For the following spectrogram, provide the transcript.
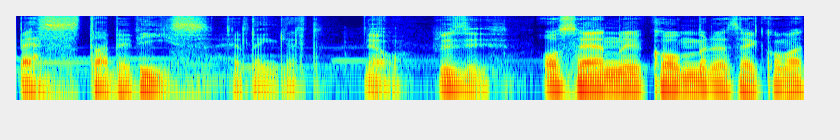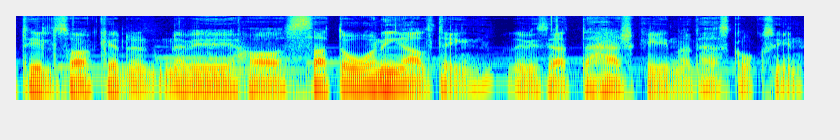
bästa bevis helt enkelt. Ja, precis. Och sen kommer det säkert komma till saker när vi har satt ordning allting. Det vill säga att det här ska in och det här ska också in.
